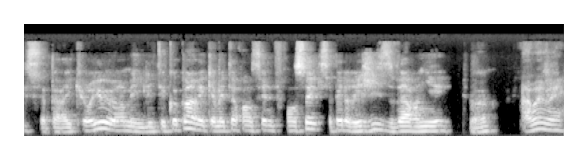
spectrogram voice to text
ça paraît curieux, hein, mais il était copain avec un metteur en scène français qui s'appelle Régis Varnier. Tu vois ah ouais, ouais.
